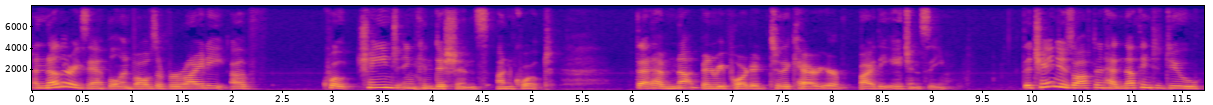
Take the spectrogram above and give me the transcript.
Another example involves a variety of, quote, change in conditions, unquote, that have not been reported to the carrier by the agency. The changes often had nothing to do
